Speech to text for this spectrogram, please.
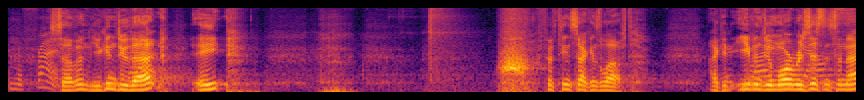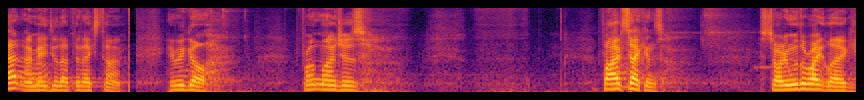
in the front. seven. You can do that. Eight. 15 seconds left. I could even do more resistance than that, and I may do that the next time. Here we go. Front lunges. Five seconds. Starting with the right leg.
